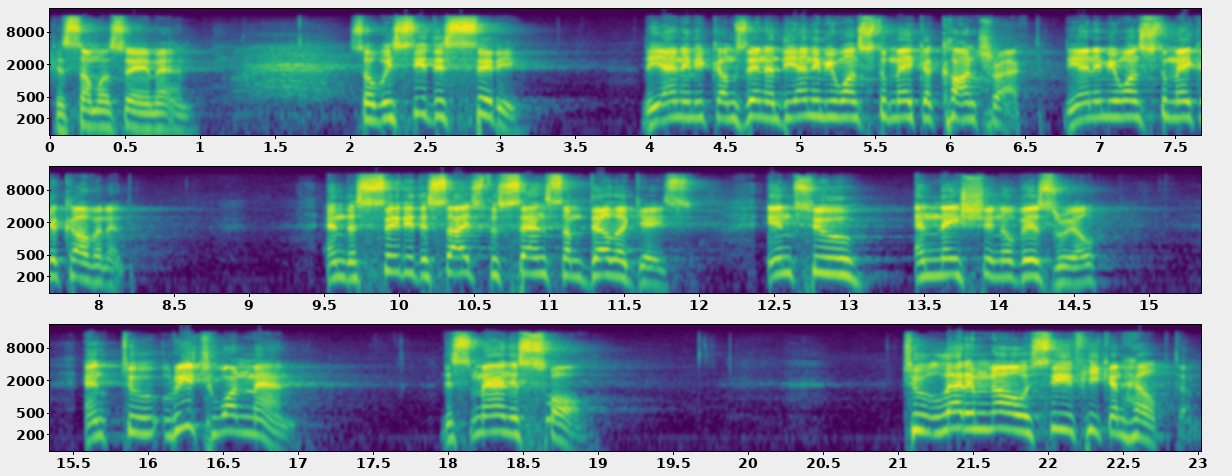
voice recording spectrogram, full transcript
Can someone say amen? amen? So we see this city the enemy comes in and the enemy wants to make a contract. The enemy wants to make a covenant. And the city decides to send some delegates into a nation of Israel and to reach one man. This man is Saul. To let him know, see if he can help them.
